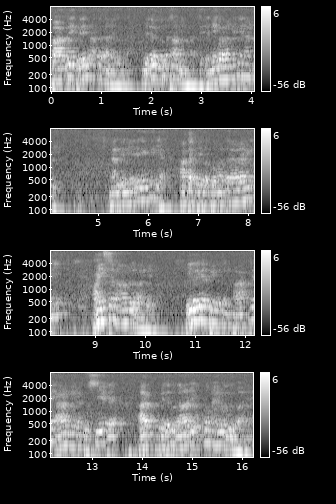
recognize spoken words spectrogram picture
පාත්‍රේ පෙරෙන්න අත දාන්න දුන්නා. මෙතන දුන්න සාමිනාත් මේක බලන්න හිටියේ නැන්දි. නන්දි මේක ගෙන්දියා. අක්කත් ඒක කොහොමද කරලා හිටියේ? අහිංසක හඳුනන්නේ. ඊළඟට පිළිතුරු පාත්‍රේ අරන් ගිහින් කුස්සියට අර බෙදපු දාඩේ ඔක්කොම හැලුව දුවානේ.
